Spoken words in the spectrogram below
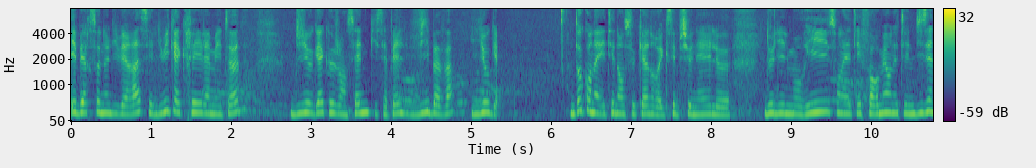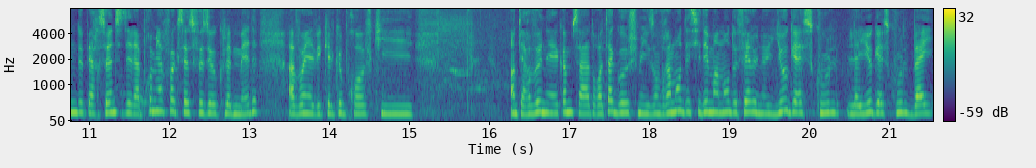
Eberson Oliveira. C'est lui qui a créé la méthode du yoga que j'enseigne qui s'appelle Vibhava Yoga. Donc on a été dans ce cadre exceptionnel euh, de l'île Maurice, on a été formés, on était une dizaine de personnes, c'était la première fois que ça se faisait au Club Med. Avant il y avait quelques profs qui intervenaient comme ça à droite à gauche, mais ils ont vraiment décidé maintenant de faire une yoga school, la yoga school by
